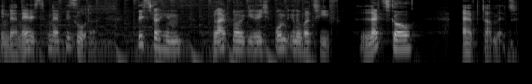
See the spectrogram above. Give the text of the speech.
in der nächsten Episode. Bis dahin, bleib neugierig und innovativ. Let's go, App damit.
